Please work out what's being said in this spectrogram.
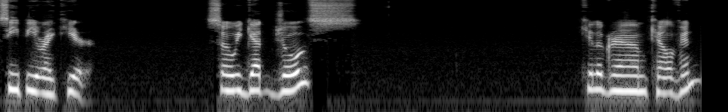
CP right here. So we get joules, kilogram Kelvin,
